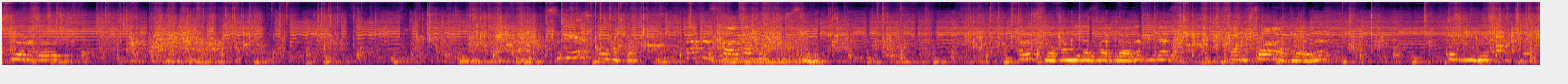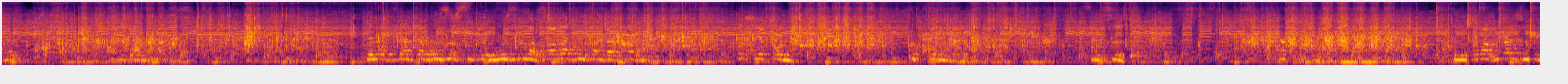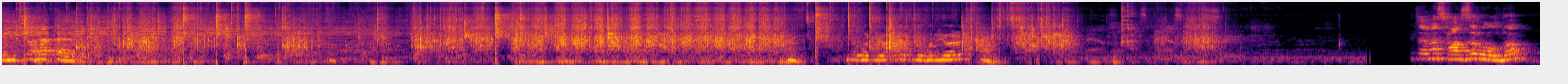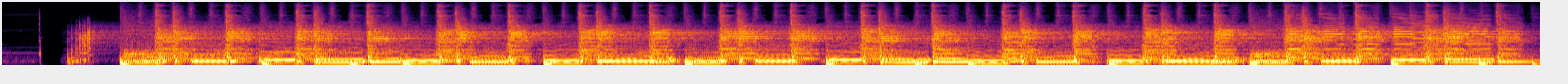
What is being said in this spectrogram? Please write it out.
başlıyoruz. Suyu hiç koymadım. Zaten sadece bu su. Karışma bakalım biraz daha biraz sarımsak atıyoruz. Bu gibi atıyoruz. Böyle güzel de buzlu su, buzlu da sada buzdan beraber Bir şey koymuyor. Su koymuyor. Tuzsuz. Bunu bu da hep er. Yoğuruyoruz, yoğuruyoruz. Pizzamız hazır oldu.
